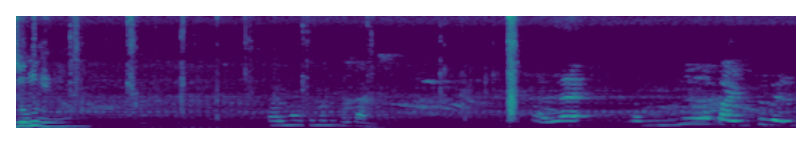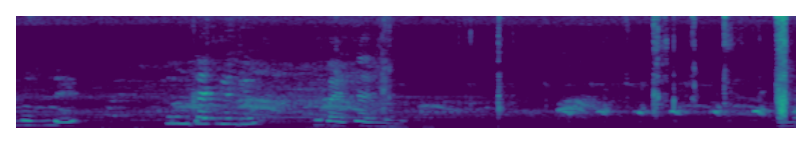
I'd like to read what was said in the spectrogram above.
സൂം ചെയ്യും. കർമ്മോസം നിങ്ങൾ കണ്ടോ നല്ല ഒന്ന് പഴുത്ത് വരുന്നുണ്ട് ഇത്ര മിഠായിട്ടില്ലെങ്കിലും ഇത് പഴുത്ത് വരുന്നുണ്ട് നല്ല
